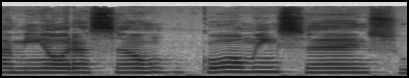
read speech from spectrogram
a minha oração como incenso.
